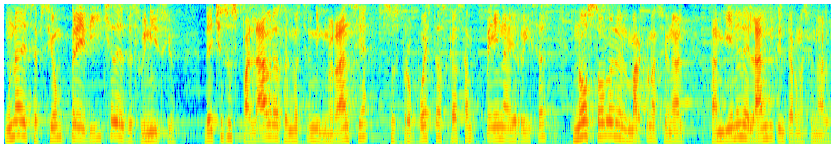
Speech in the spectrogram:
una decepción predicha desde su inicio. De hecho, sus palabras demuestran ignorancia, sus propuestas causan pena y risas, no solo en el marco nacional, también en el ámbito internacional.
